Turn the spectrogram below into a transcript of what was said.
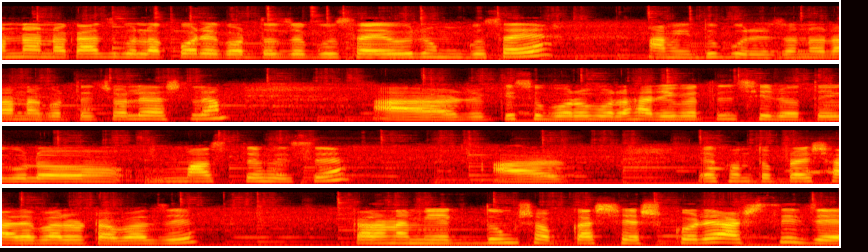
অন্যান্য কাজগুলো করে ঘর দরজা গুছায়, ওই রুম গুছায় আমি দুপুরের জন্য রান্না করতে চলে আসলাম। আর কিছু বড় বড় হাঁড়ি বাতিল ছিল, তো এগুলো মাজতে হয়েছে। আর এখন তো প্রায় সাড়ে বারোটা বাজে। কারণ আমি একদম সব কাজ শেষ করে আসছি যে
